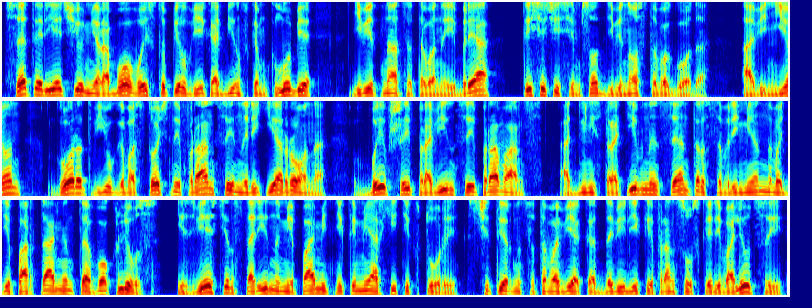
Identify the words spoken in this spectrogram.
С этой речью Мирабо выступил в Якобинском клубе 19 ноября 1790 года. Авиньон – город в юго-восточной Франции на реке Рона, в бывшей провинции Прованс, административный центр современного департамента Воклюз, известен старинными памятниками архитектуры. С XIV века до Великой Французской революции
